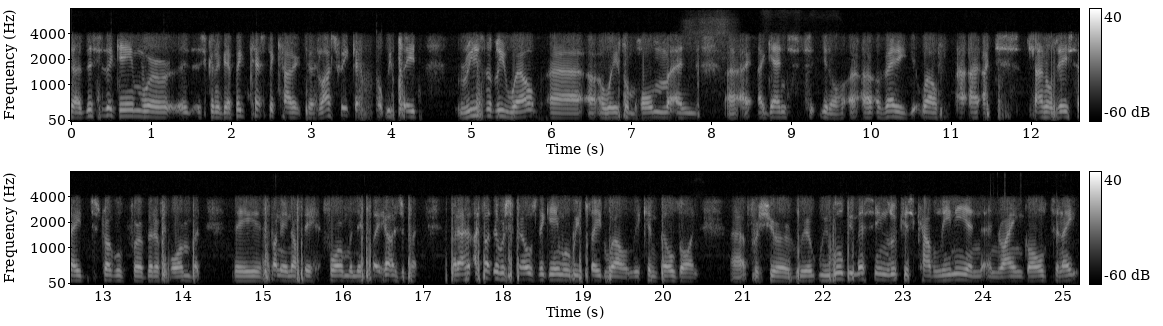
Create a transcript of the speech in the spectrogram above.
uh, this is a game where it's going to be a big test of character. Last week, I thought we played reasonably well uh, away from home and uh, against you know a, a very well a, a San Jose side struggled for a bit of form, but they funny enough they hit form when they play us. But but I, I thought there were spells in the game where we played well. and We can build on uh, for sure. We, we will be missing Lucas Cavallini and, and Ryan Gauld tonight.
